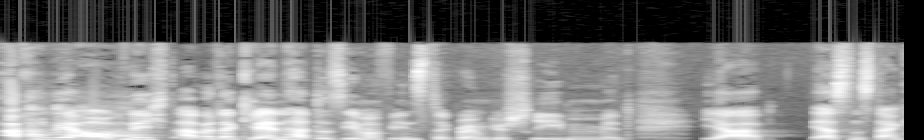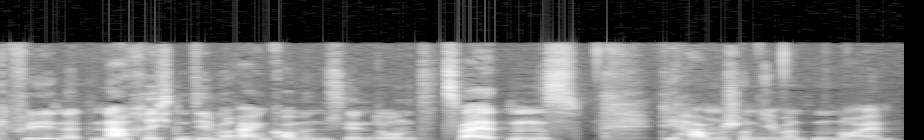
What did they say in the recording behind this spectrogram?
machen wir auch nicht. Aber der Glenn hat das eben auf Instagram geschrieben mit, ja, erstens danke für die netten Nachrichten, die immer reinkommen sind. Und zweitens, die haben schon jemanden neuen.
